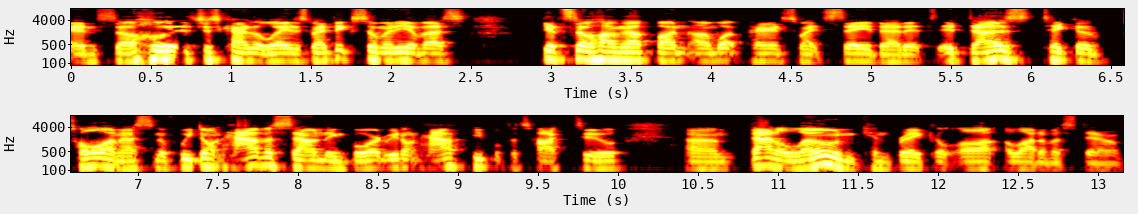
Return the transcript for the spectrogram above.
And so it's just kind of the way it is. But i think so many of us get so hung up on on what parents might say that it it does take a toll on us. And if we don't have a sounding board we don't have people to talk to um, that alone can break a lot a lot of us down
